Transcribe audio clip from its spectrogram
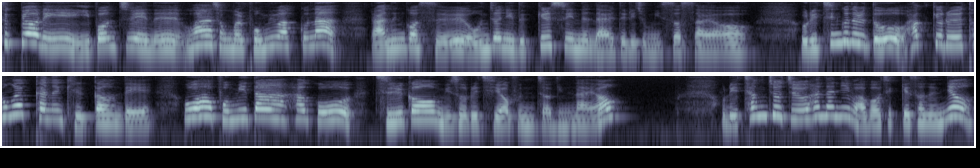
특별히 이번 주에는 와, 정말 봄이 왔구나 라는 것을 온전히 느낄 수 있는 날들이 좀 있었어요. 우리 친구들도 학교를 통학하는 길 가운데 우와, 봄이다 하고 즐거운 미소를 지어 본 적 있나요? 우리 창조주 하나님 아버지께서는요,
